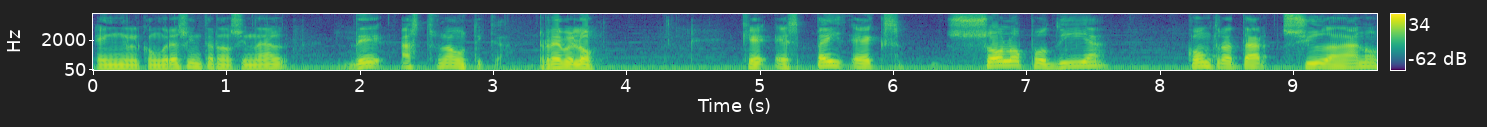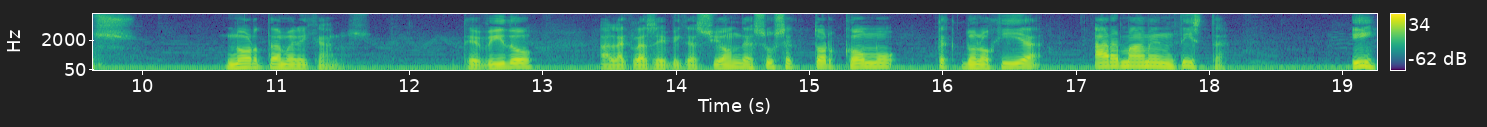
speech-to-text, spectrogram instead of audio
en el Congreso Internacional de Astronáutica, reveló que SpaceX solo podía contratar ciudadanos norteamericanos debido a la clasificación de su sector como tecnología armamentista y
